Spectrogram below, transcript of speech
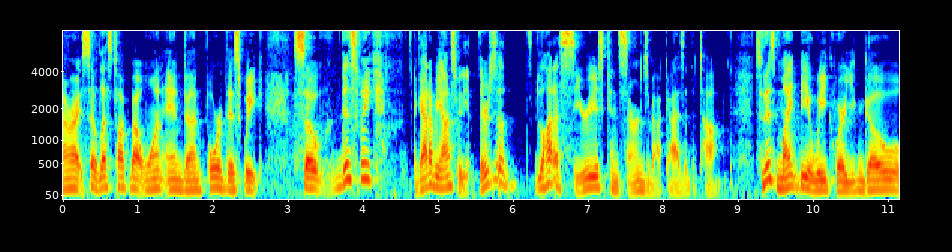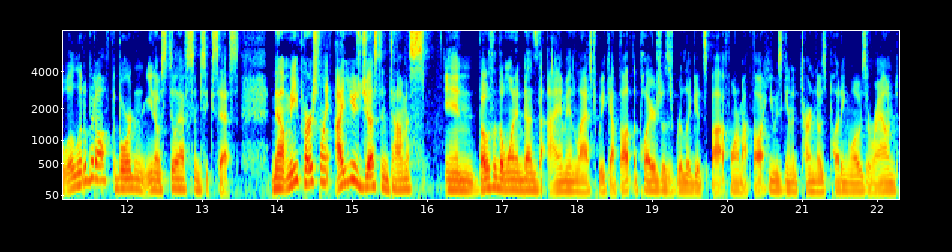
All right, so let's talk about one and done for this week. So this week, I gotta be honest with you, there's a lot of serious concerns about guys at the top. So this might be a week where you can go a little bit off the board and you know still have some success. Now, me personally, I use Justin Thomas in both of the one and duns that I am in last week. I thought the players was a really good spot for him. I thought he was going to turn those putting woes around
